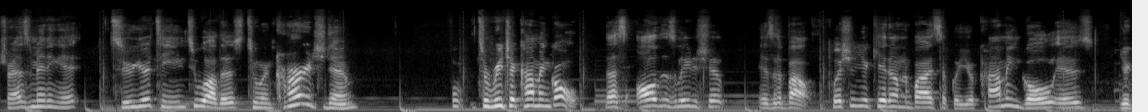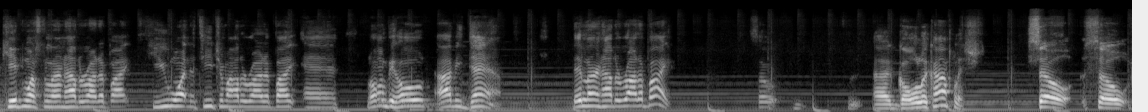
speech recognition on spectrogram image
transmitting it to your team, to others, to encourage them to reach a common goal. That's all this leadership is about. Pushing your kid on the bicycle. Your common goal is your kid wants to learn how to ride a bike. You want to teach them how to ride a bike, and lo and behold, I'll be damned. They learn how to ride a bike. So, uh, goal accomplished. So, so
